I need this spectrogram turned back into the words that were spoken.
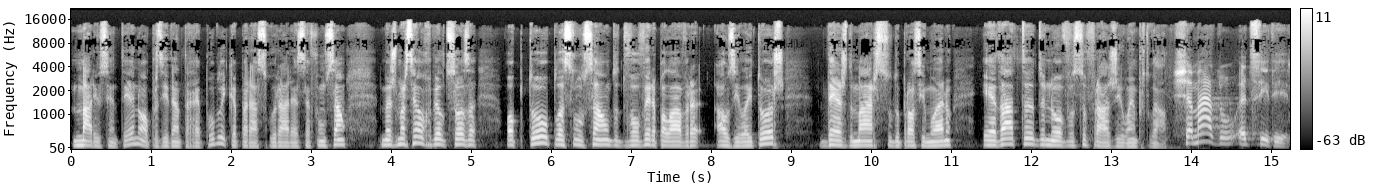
Mário Centeno ao Presidente da República para assegurar essa função, mas Marcelo Rebelo de Sousa optou pela solução de devolver a palavra aos eleitores. 10 de março do próximo ano é a data de novo sufrágio em Portugal. Chamado a decidir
